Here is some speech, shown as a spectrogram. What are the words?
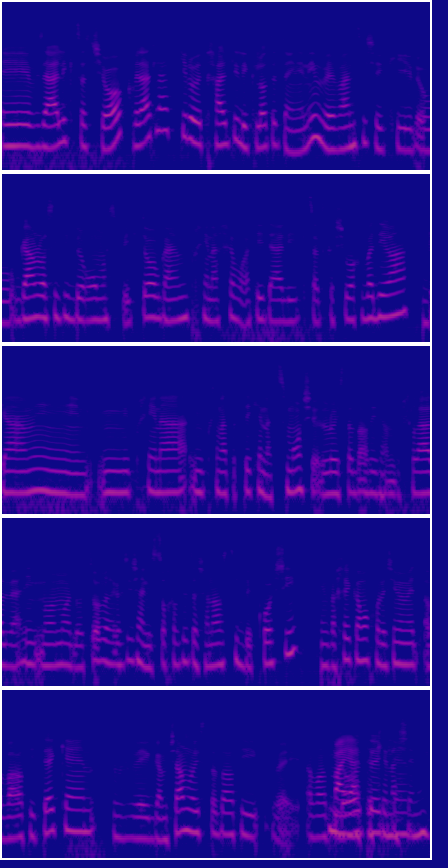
אה, וזה היה לי קצת שוק, ולאט לאט כאילו התחלתי לקלוט את העניינים, והבנתי שכאילו, גם לא עשיתי בירור מספיק טוב, גם מבחינה חברתית היה לי קצת קשוח בדירה, גם אה, מבחינה, מבחינת התקן עצמו, שלא הסתדרתי שם בכלל, והיה לי מאוד מאוד לא טוב, והרגשתי שאני סוחבת את השנה הזאת בקושי. ואחרי כמה חודשים באמת עברתי תקן, וגם שם לא הסתדרתי, ועברתי לעוד תקן. מה היה התקן השני?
